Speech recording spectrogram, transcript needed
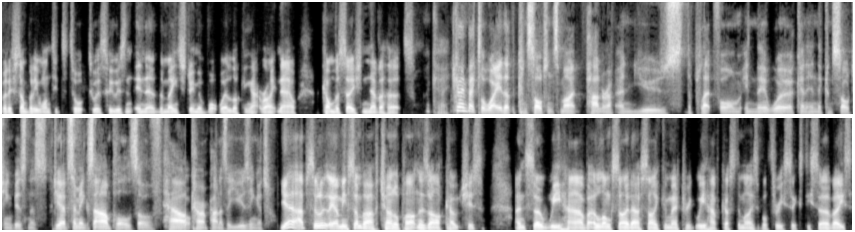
But if somebody wanted to talk to us who isn't in the, the mainstream of what we're looking at right now, conversation never hurts. Okay. Going back to the way that the consultants might partner up and use the platform in their work and in the consulting business, do you have some examples of how current partners are using it? Yeah, absolutely. I mean, some of our channel partners are coaches. And so we have, alongside our psychometric, we have customizable 360 surveys.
